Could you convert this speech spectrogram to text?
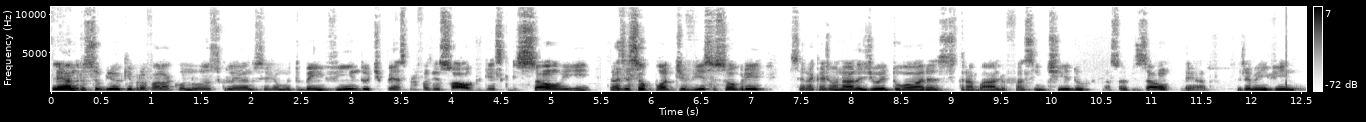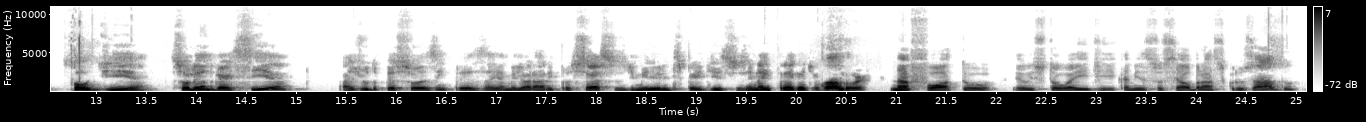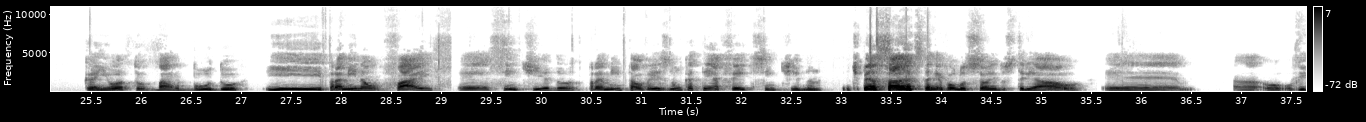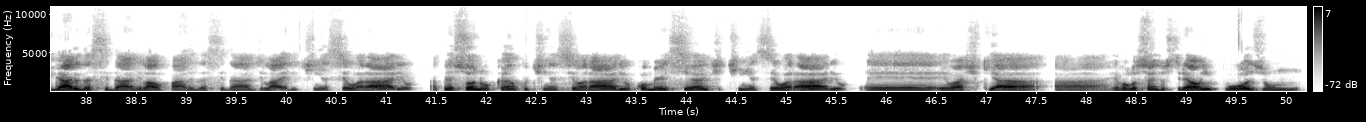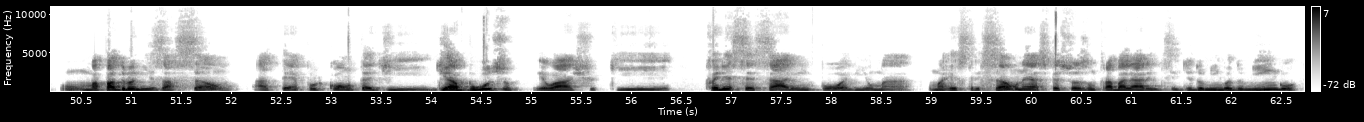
Leandro subiu aqui para falar conosco. Leandro, seja muito bem-vindo. Te peço para fazer sua audiodescrição e trazer seu ponto de vista sobre será que a jornada de oito horas de trabalho faz sentido na sua visão, Leandro? Seja bem-vindo. Bom dia. Sou Leandro Garcia. Ajudo pessoas e empresas a melhorarem processos, diminuírem desperdícios e na entrega de valor. Na foto eu estou aí de camisa social, braço cruzado, canhoto, barbudo, e para mim não faz é, sentido, para mim talvez nunca tenha feito sentido. Né? A gente pensar antes da Revolução Industrial, é, a, o, o, vigário da cidade lá, o padre da cidade lá, ele tinha seu horário, a pessoa no campo tinha seu horário, o comerciante tinha seu horário. É, eu acho que a, a Revolução Industrial impôs um, uma padronização, até por conta de, de abuso. Eu acho que foi necessário impor ali uma, uma restrição, né? As pessoas não trabalharem de, domingo a domingo,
